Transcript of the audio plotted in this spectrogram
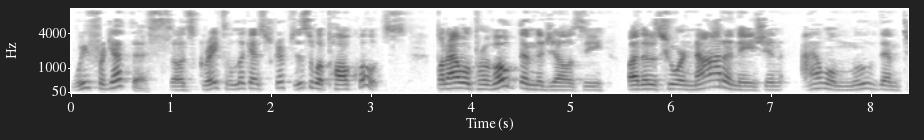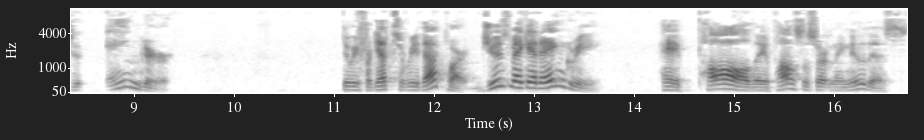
We forget this. So it's great to look at scripture. This is what Paul quotes. But I will provoke them to jealousy by those who are not a nation. I will move them to anger. Do we forget to read that part? Jews may get angry. Hey, Paul, the apostle certainly knew this.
